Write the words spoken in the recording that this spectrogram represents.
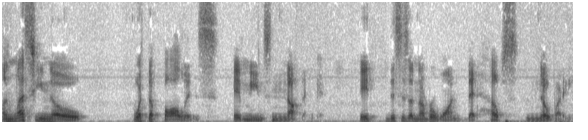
Unless you know what the fall is, it means nothing. It this is a number one that helps nobody.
